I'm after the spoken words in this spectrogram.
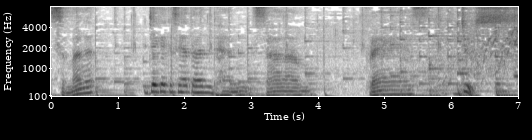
semangat, jaga kesehatan dan salam Fresh Juice.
